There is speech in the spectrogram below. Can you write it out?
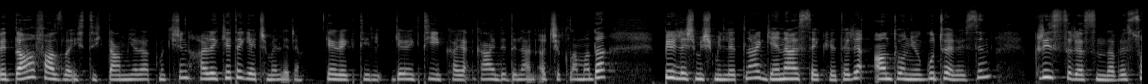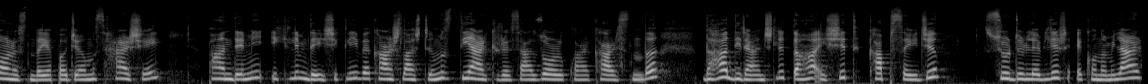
ve daha fazla istihdam yaratmak için harekete geçmeleri gerektiği, gerektiği kaydedilen açıklamada Birleşmiş Milletler Genel Sekreteri Antonio Guterres'in kriz sırasında ve sonrasında yapacağımız her şey pandemi, iklim değişikliği ve karşılaştığımız diğer küresel zorluklar karşısında daha dirençli, daha eşit, kapsayıcı, sürdürülebilir ekonomiler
